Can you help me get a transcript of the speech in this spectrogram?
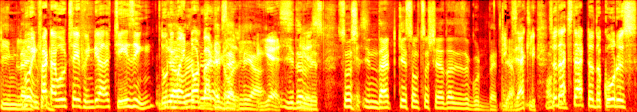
team like. no, in fact, I would say if India is chasing, Dhoni Yeah, might but- not bat exactly, at all. Yeah. Yes. Either yes. ways. So Yes. in that case, also Shehzad is a good bet. yeah. Exactly. So that's that. Uh, the core is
